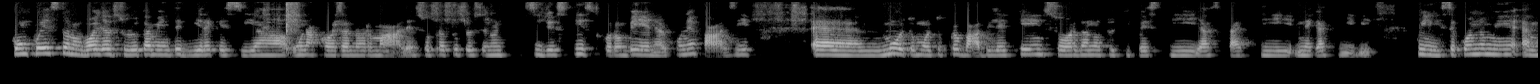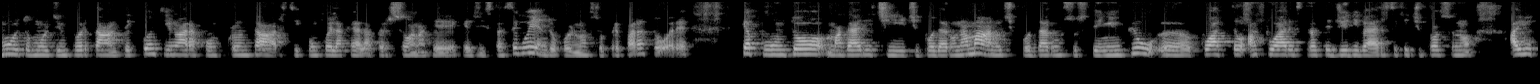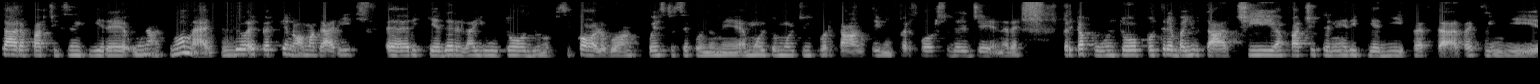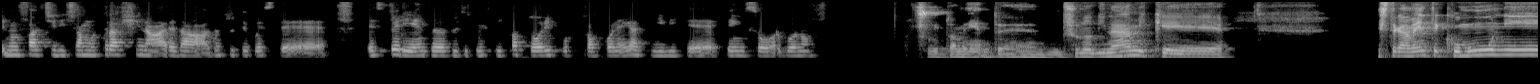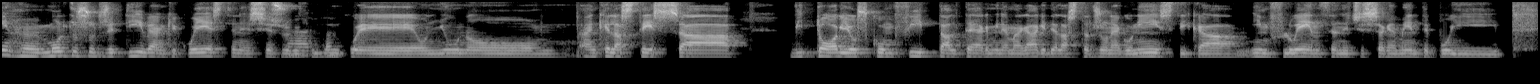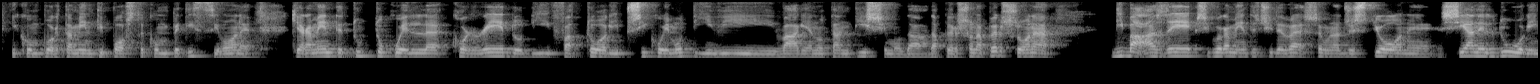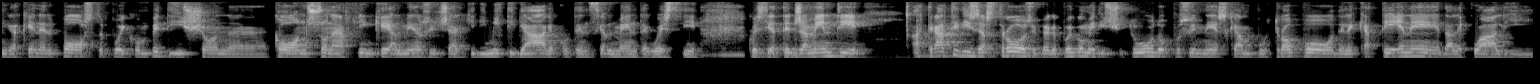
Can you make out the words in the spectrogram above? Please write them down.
Con questo non voglio assolutamente dire che sia una cosa normale, soprattutto se non si gestiscono bene alcune fasi, è molto molto probabile che insorgano tutti questi aspetti negativi. Quindi secondo me è molto molto importante continuare a confrontarsi con quella che è la persona che, che ci sta seguendo, col nostro preparatore che appunto magari ci, ci, può dare una mano, ci può dare un sostegno in più, eh, può attu- attuare strategie diverse che ci possono aiutare a farci sentire un attimo meglio e perché no magari eh, richiedere l'aiuto di uno psicologo. Anche questo secondo me è molto molto importante in un percorso del genere, perché appunto potrebbe aiutarci a farci tenere i piedi per terra e quindi non farci diciamo trascinare da, da tutte queste esperienze, da tutti questi fattori purtroppo negativi negativi che, che insorgono. Assolutamente, sono dinamiche estremamente comuni, eh, molto soggettive anche queste, nel senso certo. che comunque ognuno, anche la stessa vittoria o sconfitta al termine magari della stagione agonistica influenza necessariamente poi i comportamenti post competizione. Chiaramente tutto quel corredo di fattori psicoemotivi variano tantissimo da, da persona a persona di base sicuramente ci deve essere una gestione sia nel during che nel post poi competition eh, consona affinché almeno si cerchi di mitigare potenzialmente questi, questi atteggiamenti a tratti disastrosi perché poi come dici tu dopo si innescano purtroppo delle catene dalle quali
